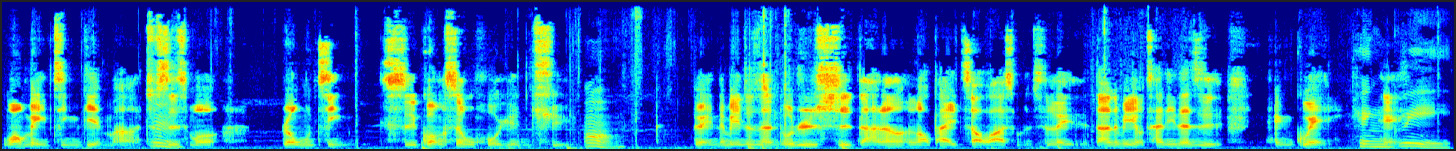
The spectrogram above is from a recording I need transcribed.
网美景点嘛，就是什么龙井。时光生活园区，嗯，对，那边就是很多日式的，啊，然后很好拍照啊，什么之类的。当然那边有餐厅，但是很贵，很贵。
